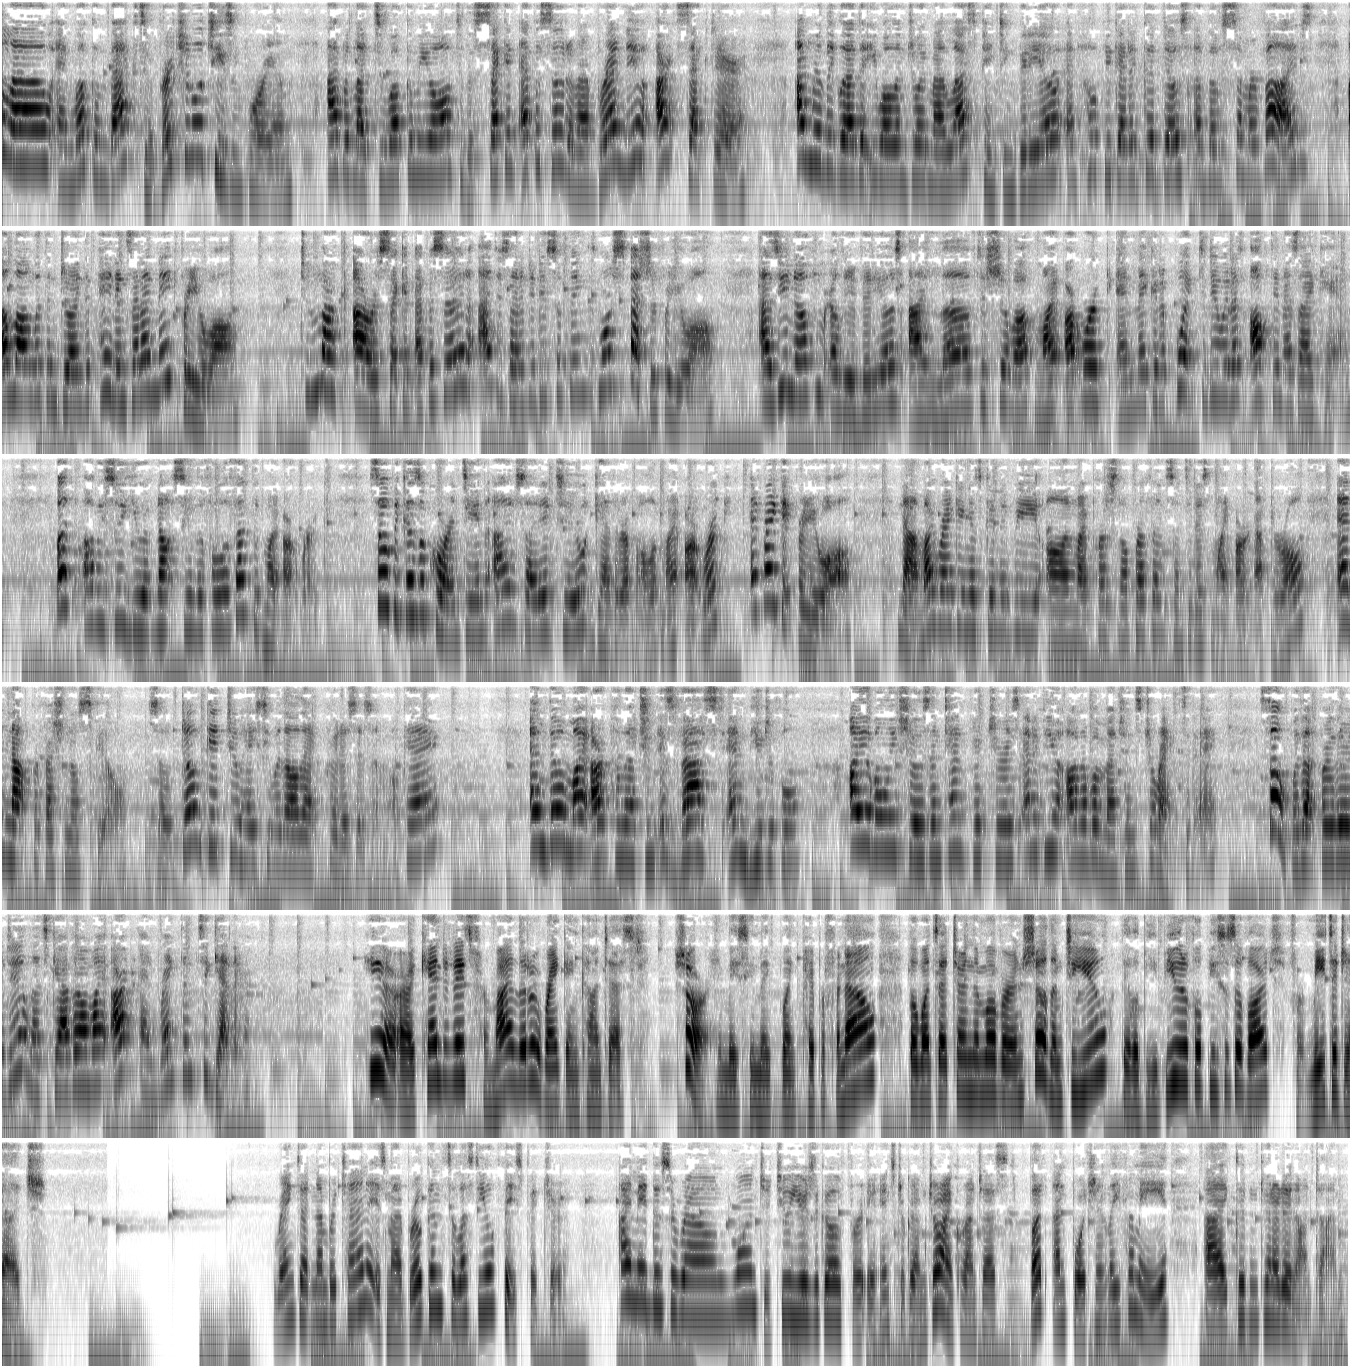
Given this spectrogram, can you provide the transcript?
Hello, and welcome back to Virtual Cheese Emporium. I would like to welcome you all to the second episode of our brand new art sector. I'm really glad that you all enjoyed my last painting video and hope you got a good dose of those summer vibes, along with enjoying the paintings that I made for you all. To mark our second episode, I decided to do something more special for you all. As you know from earlier videos, I love to show off my artwork and make it a point to do it as often as I can. But obviously you have not seen the full effect of my artwork. So because of quarantine, I decided to gather up all of my artwork and rank it for you all. Now, my ranking is going to be on my personal preference since it is my art after all, and not professional skill. So don't get too hasty with all that criticism, okay? And though my art collection is vast and beautiful, I have only chosen 10 pictures and a few honorable mentions to rank today. So, without further ado, let's gather all my art and rank them together. Here are candidates for my little ranking contest. Sure, it may seem like blank paper for now, but once I turn them over and show them to you, they will be beautiful pieces of art for me to judge. Ranked at number 10 is my broken celestial face picture. I made this around one to two years ago for an Instagram drawing contest, but unfortunately for me, I couldn't turn it in on time.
